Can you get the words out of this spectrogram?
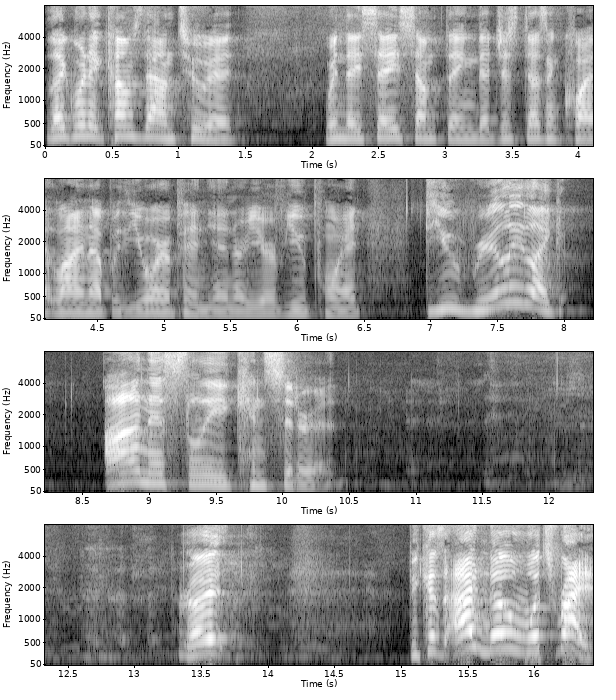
Like when it comes down to it, when they say something that just doesn't quite line up with your opinion or your viewpoint, do you really like honestly consider it? Right? Because I know what's right,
